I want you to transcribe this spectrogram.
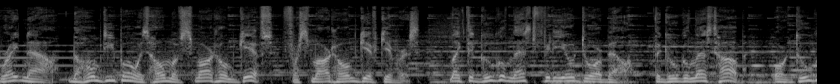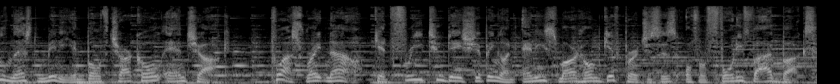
Right now, the Home Depot is home of smart home gifts for smart home gift givers, like the Google Nest Video Doorbell, the Google Nest Hub, or Google Nest Mini in both charcoal and chalk. Plus, right now, get free two-day shipping on any smart home gift purchases over 45 bucks.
